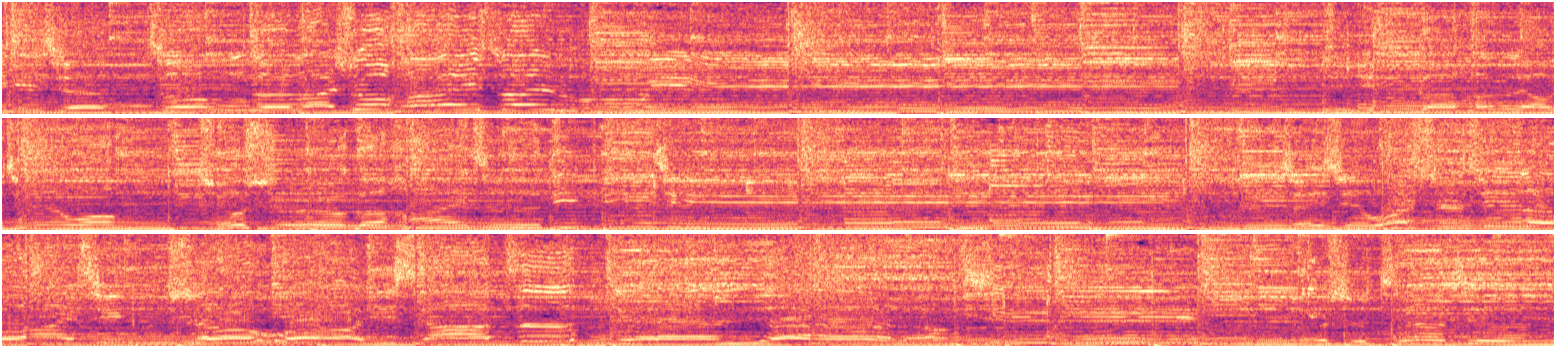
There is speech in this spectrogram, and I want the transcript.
一切总的来说还算如意。你应该很了解我，就是个孩子的脾气。最近我失去了爱情，生活一下子变得冷清。可是姐姐你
